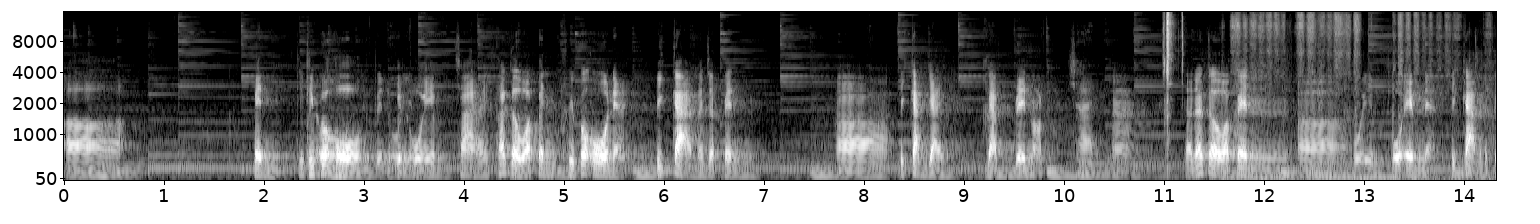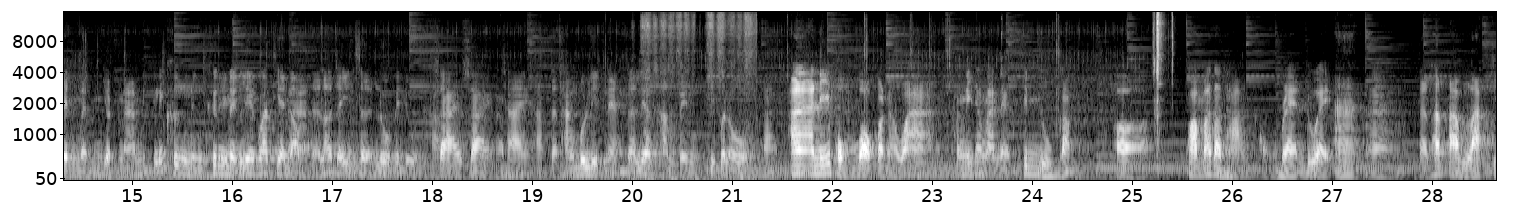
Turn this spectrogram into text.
เอ่อเป็นที่เป็น Triple O O หรือเป็นเป็น OM OM ใช่ ถ้าเกิดว่าเป็น Triple O เนี่ยพิกัดมันจะเป็นเอ่อพิกัดใหญ่แบบเบรนอตใช่อ่า แต่ถ้าเกิดว่าเป็นเอ่อ OM OM เนี่ยพิกัดมันจะเป็นเหมือนหยดน้ำเล็ก ครึ่งหนึ่งครึ่งหนึ่ง เรียกว่าเทียร์ดอกอ่าเดี๋ยวเราจะอินเสิร์ตรูปให้ดูนะครัๆใช่ใช่ครับใช่ครับ แต่ทางบุลิตเนี่ยจะเลือกทำเป็นที่เป็นโอใช่อันอันนี้ผมบอกก่อนนะว่าทั้งนี้ทั้งนั้นเนี่ยขึ้นอยู่กับเอ่อความมาตรฐานของแบรนด์ด้วยอ่าอ่า แต่ถ้าตามหลักจ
